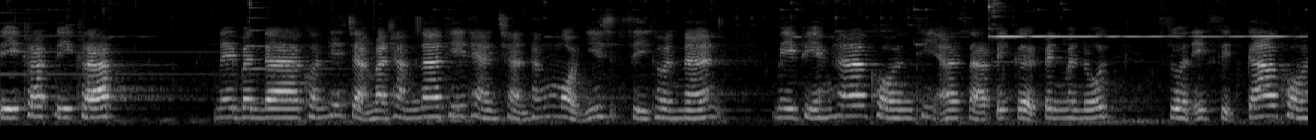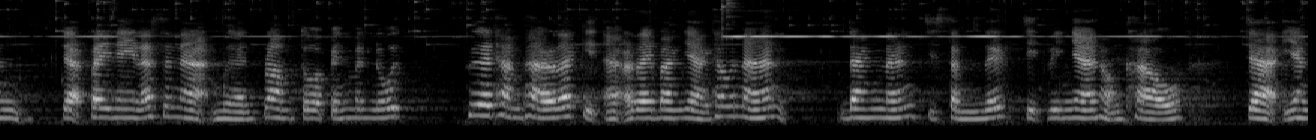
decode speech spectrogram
ดีครับดีครับ ในบรรดาคนที่จะมาทำหน้าที่แทนฉันทั้งหมด 24 คนนั้น มีเพียง 5 คนที่อาสาไปเกิดเป็นมนุษย์ ส่วนอีก 19 คนจะไปในลักษณะเหมือนปลอมตัวเป็นมนุษย์ เพื่อทำภารกิจอะไรบางอย่างเท่านั้น ดังนั้นจิตสำนึกจิตวิญญาณของเขา จะยัง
